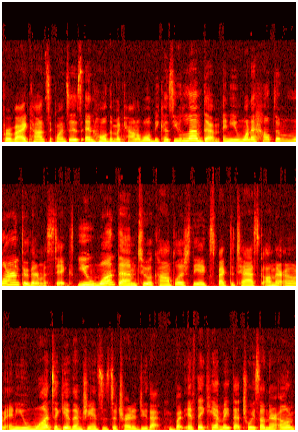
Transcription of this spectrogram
provide consequences, and hold them accountable because you love them and you want to help them learn through their mistakes. You want them to accomplish the expected task on their own, and you want to give them chances to try to do that. But if they can't make that choice on their own,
